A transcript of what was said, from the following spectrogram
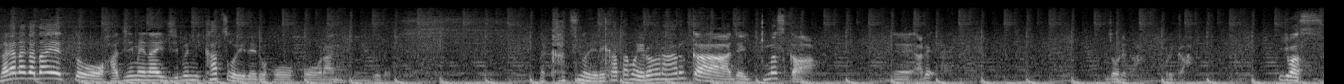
なかなかダイエットを始めない自分にカツを入れる方法ランキングで。カツの入れ方もいろいろあるか。じゃあいきますか。えー、あれ？どれだ？これか。いきます。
